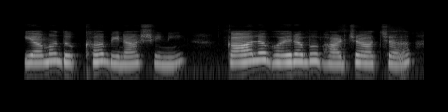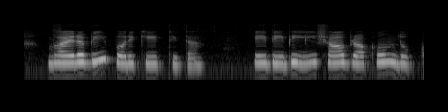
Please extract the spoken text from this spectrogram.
ইয়ম দুঃখ বিনাশিনী কাল ভৈরব ভার্যাচা ভৈরবী পরিকীর্তিতা এই দেবী সব রকম দুঃখ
